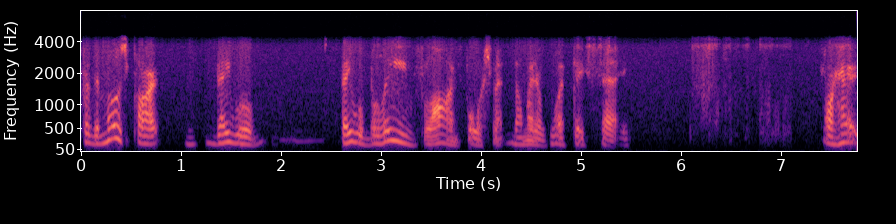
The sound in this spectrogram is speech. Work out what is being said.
for the most part they will they will believe law enforcement no matter what they say, or ha-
